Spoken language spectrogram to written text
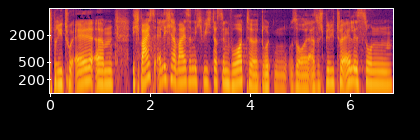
spirituell. Ähm, ich weiß ehrlicherweise nicht, wie ich das in Worte drücken soll. Also spirituell ist so ein,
